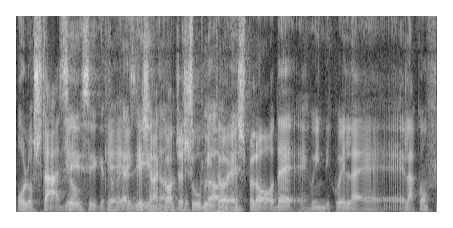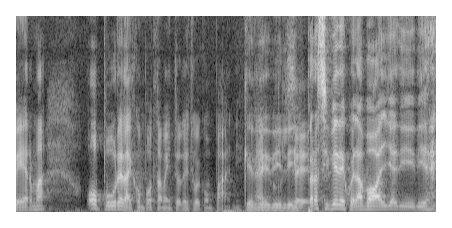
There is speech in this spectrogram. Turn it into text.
o lo stadio sì, sì, che, che, casino, che, se ne accorge subito esplode. e esplode e quindi quella è, è la conferma oppure dal comportamento dei tuoi compagni. Che ecco, vedi lì. Sì. Però si vede quella voglia di dire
